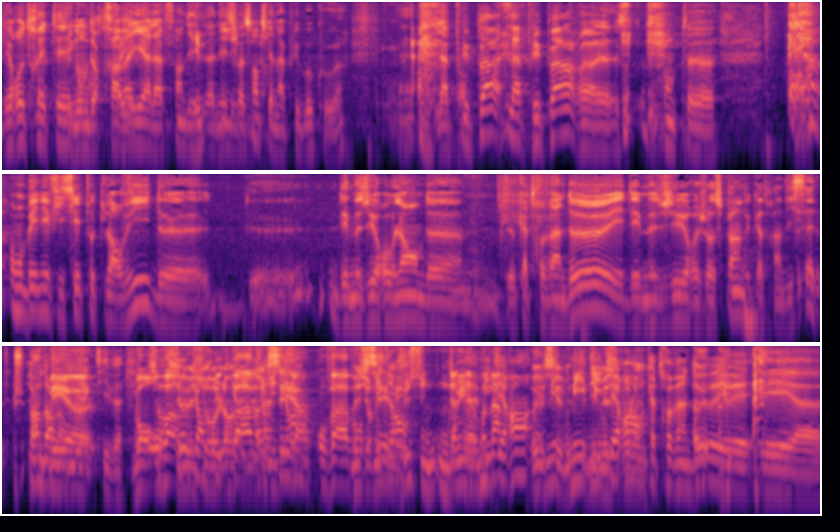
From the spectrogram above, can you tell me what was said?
Les retraités qui ont travaillé à la fin des années 60, il n'y en a plus beaucoup. Hein. La plupart, la plupart euh, sont, euh, ont bénéficié toute leur vie de, de, des mesures Hollande de 82 et des mesures Jospin de 97 pendant Mais, leur vie euh, active. Bon, on va, ceux qui ont on pu- va avancer. On va avancer. Mitterrand. Juste une, une dernière Oui, remarque. Mitterrand, Oui, Mitterrand en Hollande. 82 Ah oui. et, et, euh,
